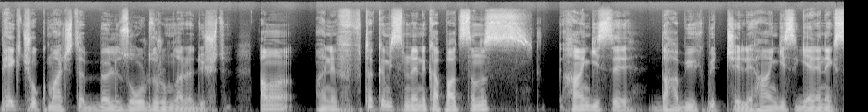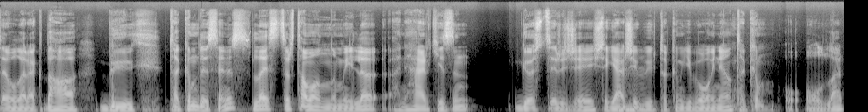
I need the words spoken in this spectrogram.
pek çok maçta böyle zor durumlara düştü. Ama hani takım isimlerini kapatsanız hangisi daha büyük bütçeli, hangisi geleneksel olarak daha büyük takım deseniz Leicester tam anlamıyla hani herkesin göstereceği işte gerçek Hı-hı. büyük takım gibi oynayan takım oldular.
